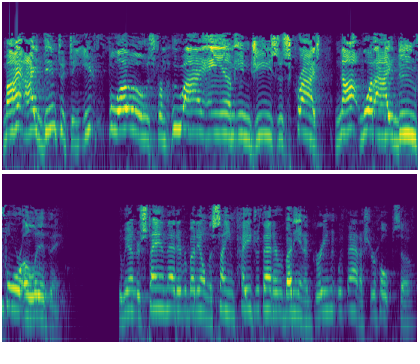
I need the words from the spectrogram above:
My identity, it flows from who I am in Jesus Christ, not what I do for a living. Do we understand that? Everybody on the same page with that? Everybody in agreement with that? I sure hope so.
